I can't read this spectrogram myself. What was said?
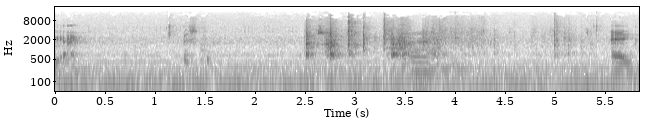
be alright. It's cool. Um, egg.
